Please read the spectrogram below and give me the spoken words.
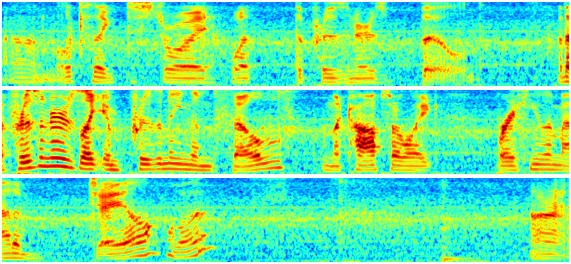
Um, looks like destroy what the prisoners build. Are the prisoners like imprisoning themselves and the cops are like breaking them out of jail? What? Alright.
